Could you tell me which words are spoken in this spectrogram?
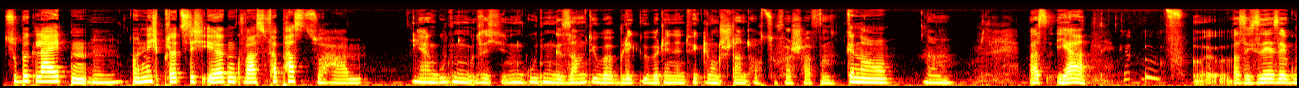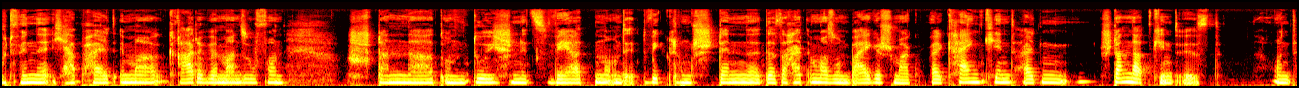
zu begleiten mhm. und nicht plötzlich irgendwas verpasst zu haben. Ja, einen guten, sich einen guten Gesamtüberblick über den Entwicklungsstand auch zu verschaffen. Genau. Ja. Was, ja, was ich sehr, sehr gut finde, ich habe halt immer, gerade wenn man so von Standard- und Durchschnittswerten und Entwicklungsstände, das hat immer so einen Beigeschmack, weil kein Kind halt ein Standardkind ist. Und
